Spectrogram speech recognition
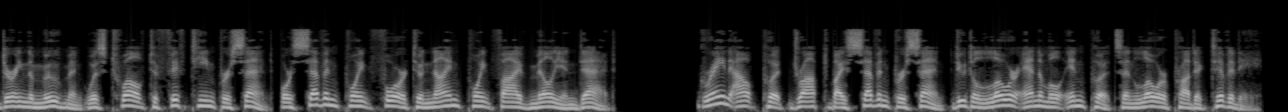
during the movement was 12 to 15%, or 7.4 to 9.5 million dead. Grain output dropped by 7% due to lower animal inputs and lower productivity.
